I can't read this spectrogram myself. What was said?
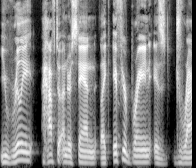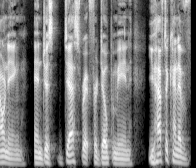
you really have to understand like if your brain is drowning and just desperate for dopamine, you have to kind of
